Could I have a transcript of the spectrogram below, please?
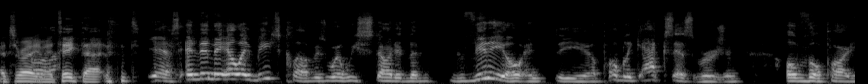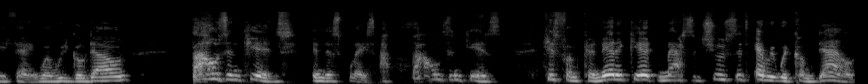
That's right. Uh, man. Take that. Yes, and then the LA Beach Club is where we started the video and the uh, public access version of the party thing, where we'd go down, thousand kids in this place, a thousand kids, kids from Connecticut, Massachusetts, everywhere would come down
